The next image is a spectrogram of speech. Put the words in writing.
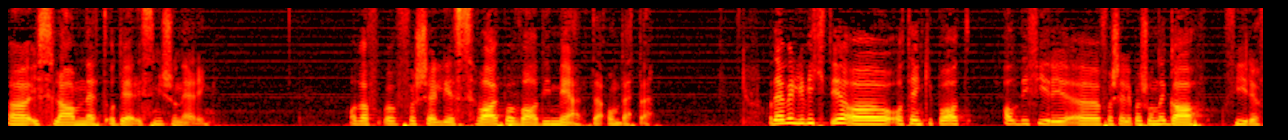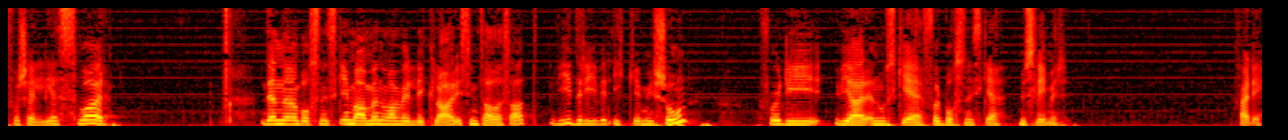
Islamnett og deres misjonering. Og det var forskjellige svar på hva de mente om dette. Og det er veldig viktig å, å tenke på at alle de fire forskjellige personene ga fire forskjellige svar. Den eh, bosniske imamen var veldig klar i sin tale sa at vi driver ikke misjon fordi vi er en moské for bosniske muslimer. Ferdig.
